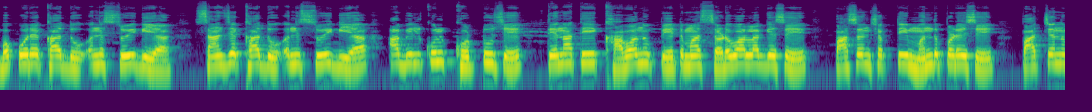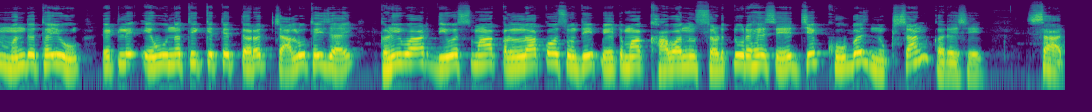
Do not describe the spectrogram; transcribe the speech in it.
બપોરે ખાધું અને સૂઈ ગયા, સાંજે ખાધું અને સૂઈ ગયા, આ બિલકુલ ખોટું છે. તેનાથી ખાવાનું પેટમાં સડવા લાગે છે. પાચન શક્તિ મંદ પડે છે, પાચન મંદ થયું એટલે એવું નથી કે તે તરત ચાલુ થઈ જાય. ઘણીવાર દિવસમાં કલાકો સુધી પેટમાં ખાવાનું સડતું રહે છે, જે ખૂબ જ નુકસાન કરે છે. સાત,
